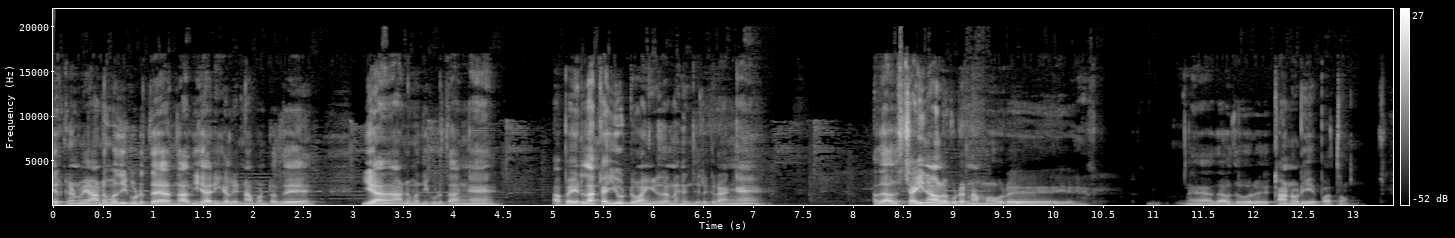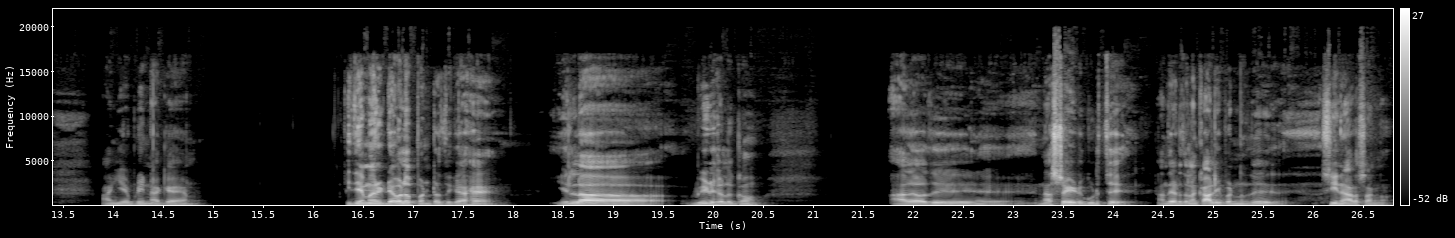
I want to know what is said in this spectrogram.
ஏற்கனவே அனுமதி கொடுத்த அந்த அதிகாரிகள் என்ன பண்ணுறது ஏன் அனுமதி கொடுத்தாங்க? அப்போ எல்லாம் கையூட்டு வாங்கிட்டு தானே செஞ்சுருக்குறாங்க? அதாவது சைனாவில் கூட நம்ம ஒரு அதாவது ஒரு காணொலியை பார்த்தோம். அங்கே எப்படின்னாக்க இதே மாதிரி டெவலப் பண்ணுறதுக்காக எல்லா வீடுகளுக்கும் அதாவது நஷ்ட ஈடு கொடுத்து அந்த இடத்தெல்லாம் காலி பண்ணது சீன அரசாங்கம்.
